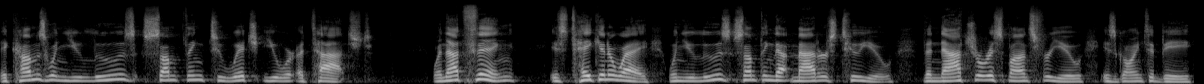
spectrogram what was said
It comes when you lose something to which you were attached. When that thing is taken away, when you lose something that matters to you, the natural response for you is going to be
